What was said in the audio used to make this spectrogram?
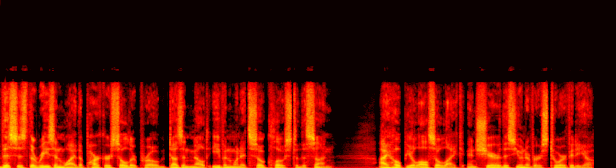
This is the reason why the Parker Solar Probe doesn't melt even when it's so close to the sun. I hope you'll also like and share this universe tour video.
